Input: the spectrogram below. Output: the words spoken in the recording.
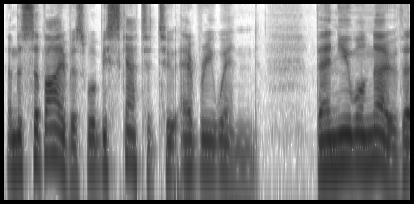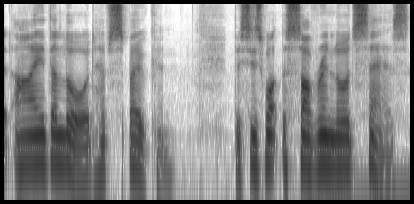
and the survivors will be scattered to every wind. Then you will know that I, the Lord, have spoken. This is what the sovereign Lord says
